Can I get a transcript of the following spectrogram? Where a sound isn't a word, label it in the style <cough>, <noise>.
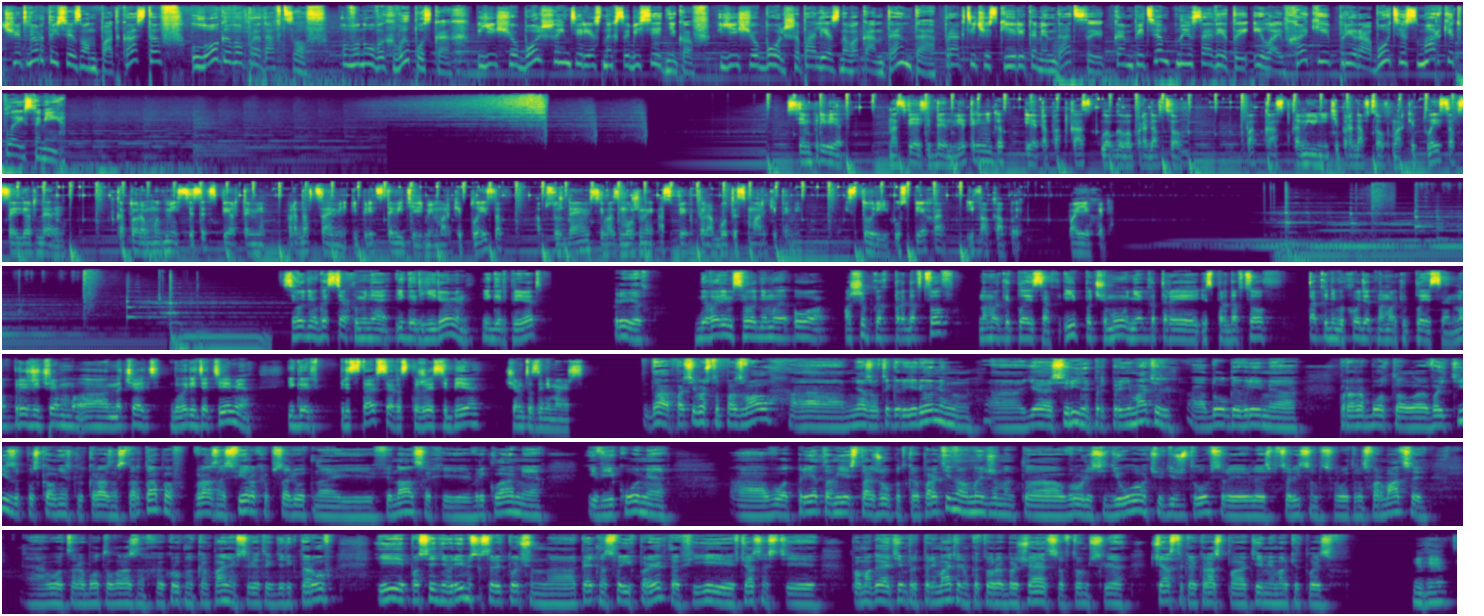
Четвертый сезон подкастов «Логово продавцов». В новых выпусках еще больше интересных собеседников, еще больше полезного контента, практические рекомендации, компетентные советы и лайфхаки при работе с маркетплейсами. Всем привет! На связи Дэн Ветренников, и это подкаст «Логово продавцов». Подкаст комьюнити продавцов маркетплейсов Seller Den, в котором мы вместе с экспертами, продавцами и представителями маркетплейсов обсуждаем всевозможные аспекты работы с маркетами, истории успеха и факапы. Поехали! Сегодня в гостях у меня Игорь Еремин. Игорь, привет. Привет. Говорим сегодня мы о ошибках продавцов на маркетплейсах и почему некоторые из продавцов так и не выходят на маркетплейсы. Но прежде чем э, начать говорить о теме, Игорь, представься, расскажи о себе, чем ты занимаешься. Да, спасибо, что позвал. А, меня зовут Игорь Еремин. А, я серийный предприниматель. Долгое время проработал в IT, запускал несколько разных стартапов в разных сферах абсолютно, и в финансах, и в рекламе, и в Якоме. А, вот. При этом есть также опыт корпоративного менеджмента в роли CDO, Chief Digital Officer, я являюсь специалистом по цифровой трансформации. А, вот, работал в разных крупных компаниях, советах директоров. И в последнее время сосредоточен опять на своих проектах и, в частности, помогая тем предпринимателям, которые обращаются, в том числе часто как раз по теме маркетплейсов. Угу.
